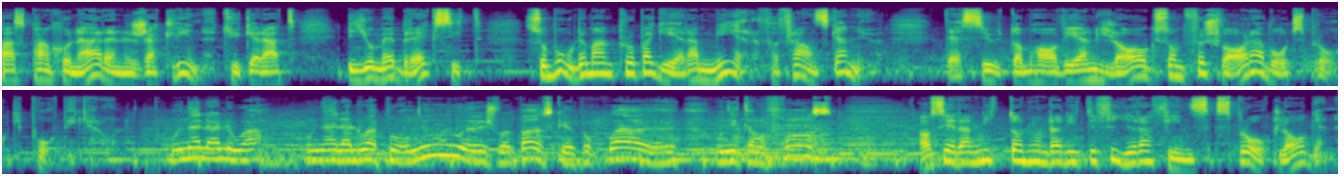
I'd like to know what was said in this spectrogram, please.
Fast pensionären Jacqueline tycker att i och med Brexit så borde man propagera mer för franska nu. Dessutom har vi en lag som försvarar vårt språk, påpekar hon. On a la loi. On a la loi pour nous. ikke Je vois pas i que, pourquoi euh, on en France. Ja, sedan 1994 finns språklagen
